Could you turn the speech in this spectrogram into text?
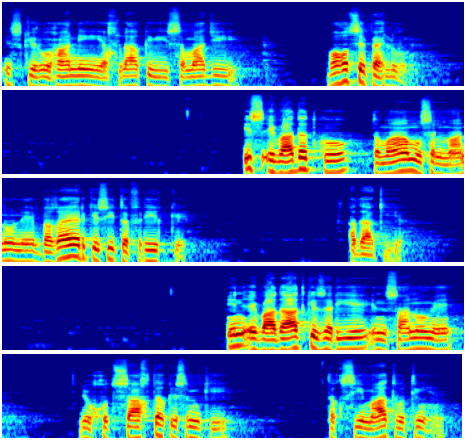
اس کی روحانی، اخلاقی، سماجی بہت سے پہلو ہیں۔ اس عبادت کو تمام مسلمانوں نے بغیر کسی تفریق کے ادا کیا۔ ان عبادات کے ذریعے انسانوں میں جو خود ساختہ قسم کی تقسیمات ہوتی ہیں،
